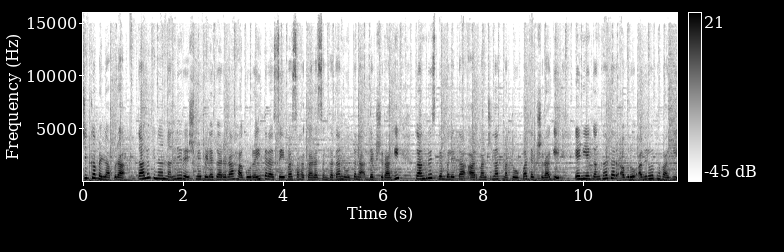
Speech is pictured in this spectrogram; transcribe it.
ಚಿಕ್ಕಬಳ್ಳಾಪುರ ತಾಲೂಕಿನ ನಂದಿ ರೇಷ್ಮೆ ಬೆಳೆಗಾರರ ಹಾಗೂ ರೈತರ ಸೇವಾ ಸಹಕಾರ ಸಂಘದ ನೂತನ ಅಧ್ಯಕ್ಷರಾಗಿ ಕಾಂಗ್ರೆಸ್ ಬೆಂಬಲಿತ ಆರ್ ಮಂಜುನಾಥ್ ಮತ್ತು ಉಪಾಧ್ಯಕ್ಷರಾಗಿ ಎನ್ಎ ಗಂಗಾಧರ್ ಅವರು ಅವಿರೋಧವಾಗಿ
